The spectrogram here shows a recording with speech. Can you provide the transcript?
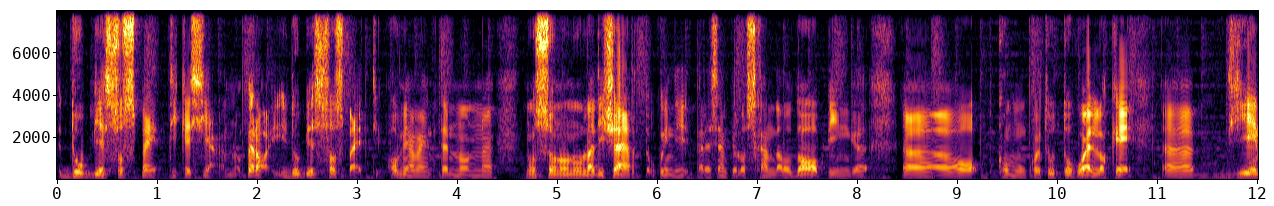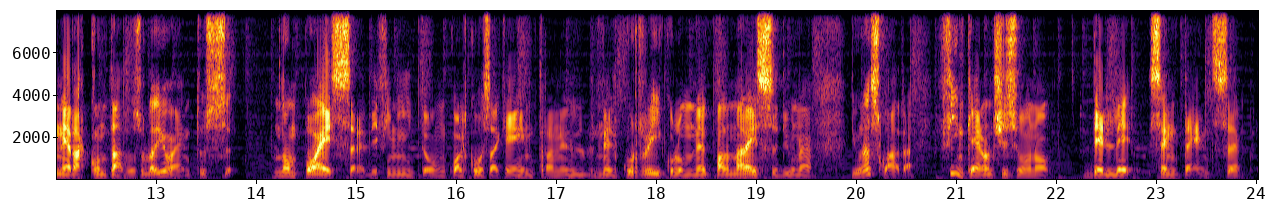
dubbi e sospetti che si hanno. Però i dubbi e sospetti ovviamente non, non sono nulla di certo. Quindi per esempio lo scandalo doping eh, o comunque tutto quello che eh, viene raccontato sulla Juventus non può essere definito un qualcosa che entra nel, nel curriculum, nel palmarès di una, di una, squadra, finché non ci sono delle sentenze.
